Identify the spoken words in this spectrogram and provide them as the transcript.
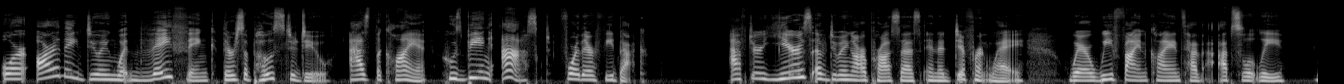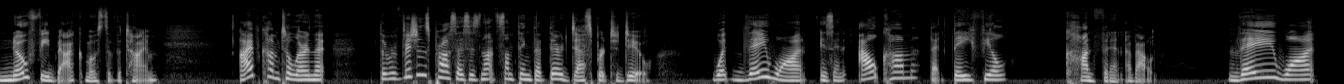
Or are they doing what they think they're supposed to do as the client who's being asked for their feedback? After years of doing our process in a different way, where we find clients have absolutely no feedback most of the time, I've come to learn that the revisions process is not something that they're desperate to do. What they want is an outcome that they feel confident about. They want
